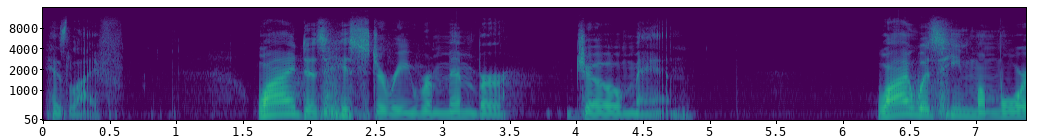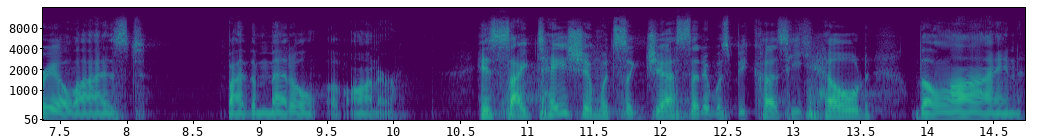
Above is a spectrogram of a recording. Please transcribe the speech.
his life. Why does history remember Joe Mann? Why was he memorialized by the Medal of Honor? His citation would suggest that it was because he held the line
